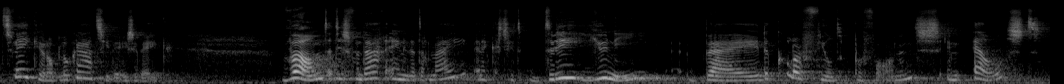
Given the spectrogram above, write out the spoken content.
twee keer op locatie deze week. Want het is vandaag 31 mei en ik zit 3 juni bij de Colorfield Performance in Elst.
